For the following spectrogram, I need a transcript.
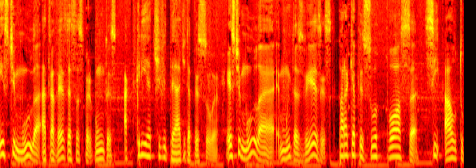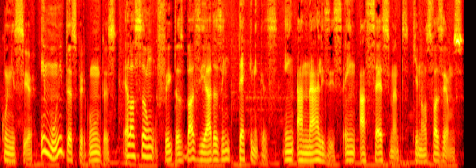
estimula através dessas perguntas a criatividade da pessoa. Estimula muitas vezes para que a pessoa possa se autoconhecer. E muitas perguntas, elas são feitas baseadas em técnicas, em análises, em assessment que nós fazemos.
